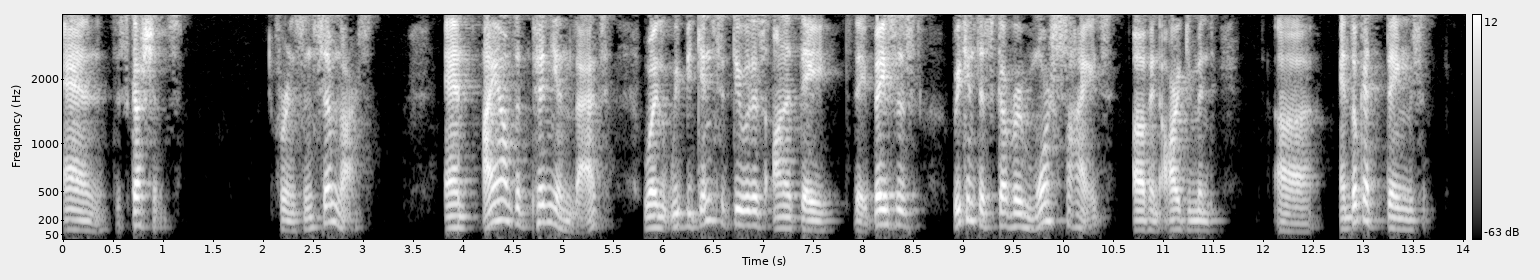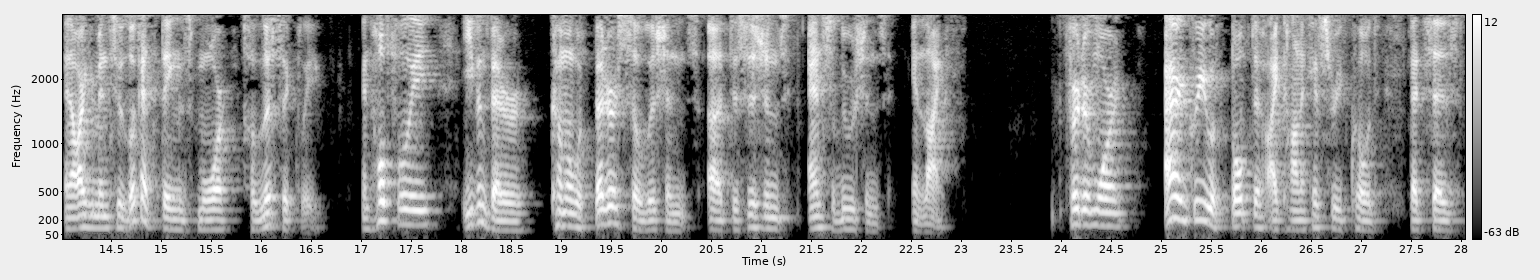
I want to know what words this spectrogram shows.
and discussions. For instance, seminars. And I am of the opinion that when we begin to do this on a day to day basis, we can discover more sides of an argument uh, and look at things, an argument to look at things more holistically, and hopefully, even better, come up with better solutions, uh, decisions, and solutions in life. Furthermore, I agree with both the iconic history quote that says,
